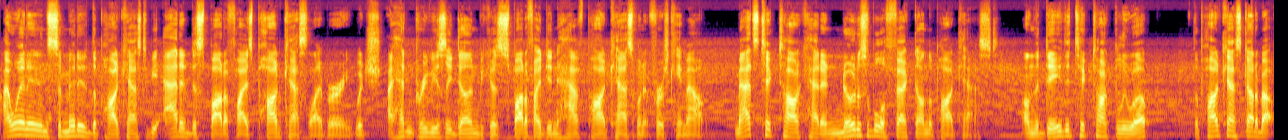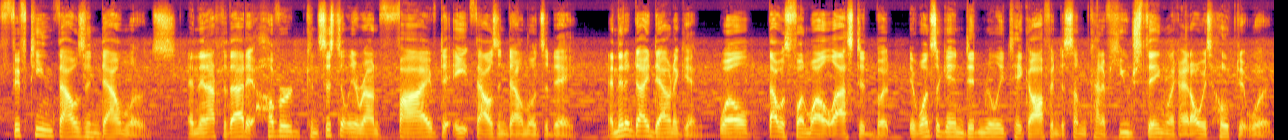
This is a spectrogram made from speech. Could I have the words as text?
I went in and submitted the podcast to be added to Spotify's podcast library, which I hadn't previously done because Spotify didn't have podcasts when it first came out. Matt's TikTok had a noticeable effect on the podcast. On the day the TikTok blew up, the podcast got about 15,000 downloads. And then after that, it hovered consistently around 5 to 8,000 downloads a day. And then it died down again. Well, that was fun while it lasted, but it once again didn't really take off into some kind of huge thing like I'd always hoped it would.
